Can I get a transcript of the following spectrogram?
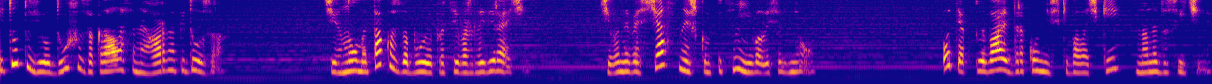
І тут у його душу закралася негарна підозра. Чи гноми також забули про ці важливі речі? Чи вони весь час нишком підсміювалися з нього? От як впливають драконівські балачки на недосвідчених.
